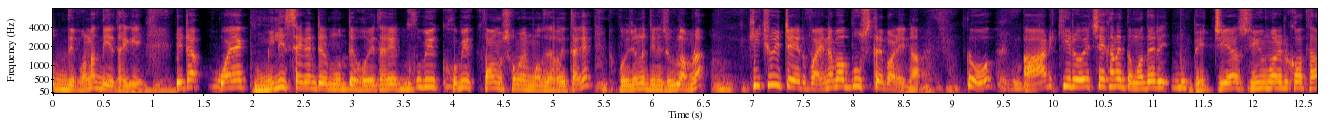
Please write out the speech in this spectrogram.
উদ্দীপনা দিয়ে থাকি। এটা কয়েক মিলি সেকেন্ডের মধ্যে হয়ে থাকে, খুবই খুবই কম সময়ের মধ্যে হয়ে থাকে। ওই জন্য জিনিসগুলো আমরা কিছুই টের পাই না বা বুঝতে পারি না। তো আর কি রয়েছে এখানে, তোমাদের ভিট্রিয়াস হিউমারের কথা।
